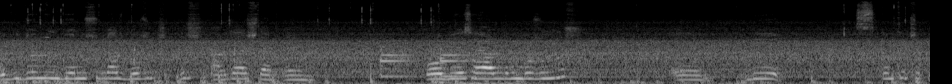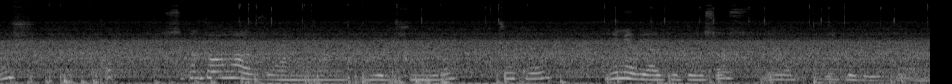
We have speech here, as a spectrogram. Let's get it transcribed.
o videonun görüntüsü biraz bozuk çıkmış. Arkadaşlar e, OBS ayarlarım bozulmuş. E, bir sıkıntı çıkmış sıkıntı olmaz yani diye düşünüyorum. Çünkü yine VIP plus'ız. Yine videodayız yani.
